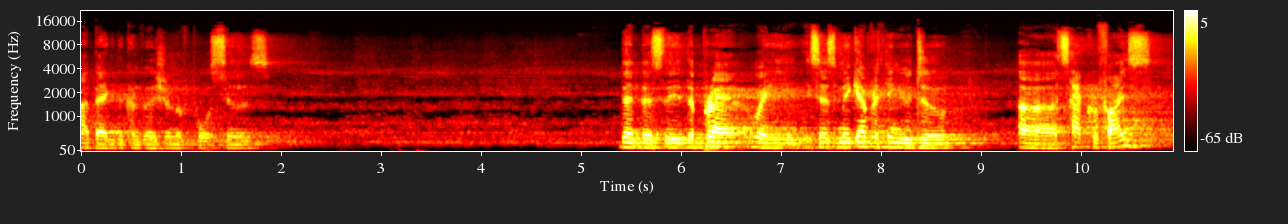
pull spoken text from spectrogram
I beg the conversion of poor sinners. Then there's the, the prayer where he, he says, Make everything you do a sacrifice.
